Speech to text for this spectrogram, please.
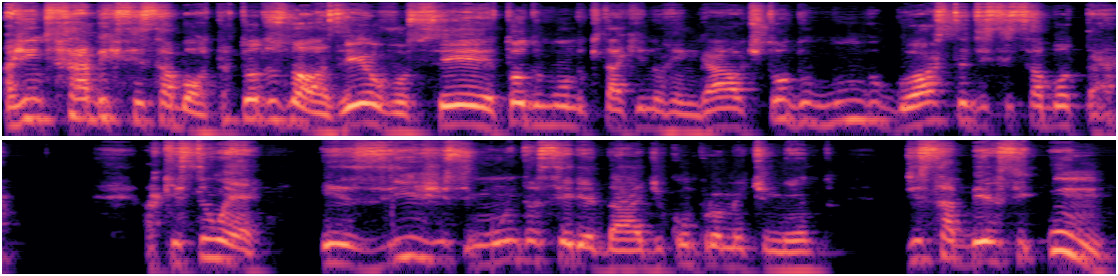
a gente sabe que se sabota. Todos nós, eu, você, todo mundo que está aqui no Hangout, todo mundo gosta de se sabotar. A questão é, exige-se muita seriedade e comprometimento de saber-se, um,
